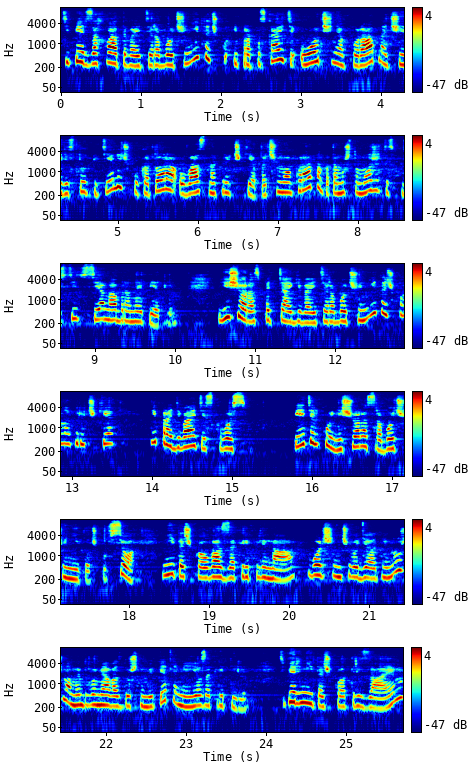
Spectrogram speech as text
Теперь захватываете рабочую ниточку и пропускаете очень аккуратно через ту петелечку, которая у вас на крючке. Почему аккуратно? Потому что можете спустить все набранные петли. Еще раз подтягиваете рабочую ниточку на крючке и продеваете сквозь петельку еще раз рабочую ниточку. Все, ниточка у вас закреплена, больше ничего делать не нужно, мы двумя воздушными петлями ее закрепили. Теперь ниточку отрезаем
